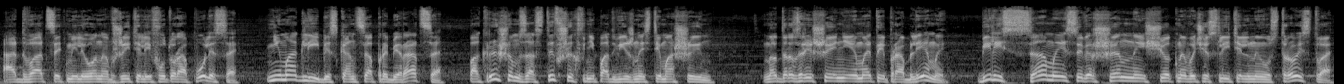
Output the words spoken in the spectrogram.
а 20 миллионов жителей Футурополиса не могли без конца пробираться по крышам застывших в неподвижности машин. Над разрешением этой проблемы бились самые совершенные счетно-вычислительные устройства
